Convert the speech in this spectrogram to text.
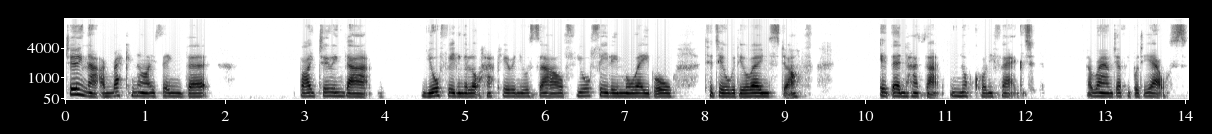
doing that and recognizing that by doing that you're feeling a lot happier in yourself, you're feeling more able to deal with your own stuff, it then has that knock on effect around everybody else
